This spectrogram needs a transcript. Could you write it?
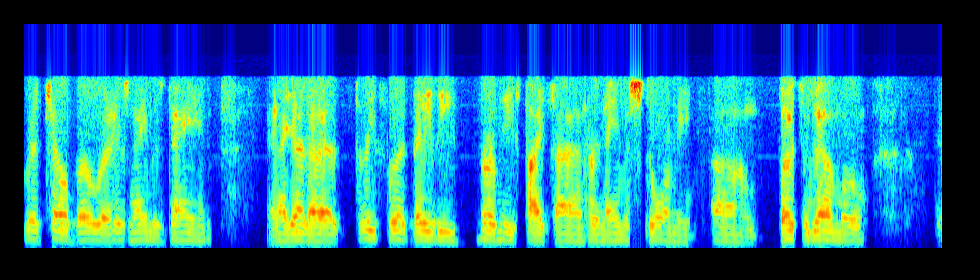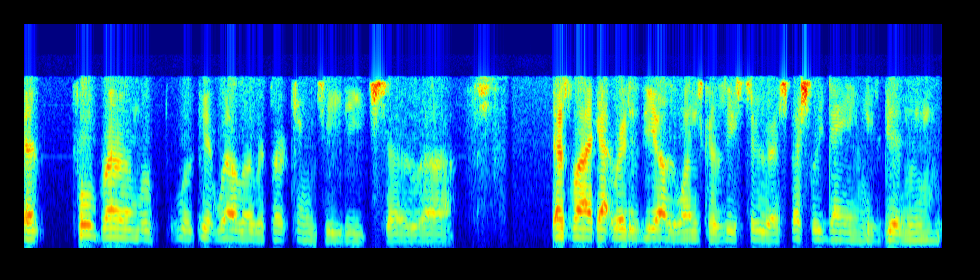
red tail boa. His name is Dane. And I got a three foot baby Burmese python. Her name is Stormy. Um, both of them will, at full grown, will will get well over 13 feet each. So uh, that's why I got rid of the other ones because these two, especially Dane, he's getting.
